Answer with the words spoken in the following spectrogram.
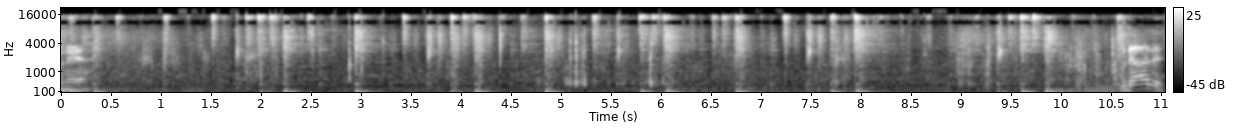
Bu ne ya? Bu ne abi?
